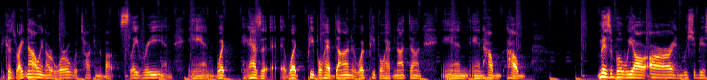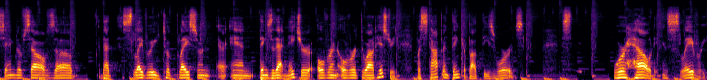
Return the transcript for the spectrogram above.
because right now in our world we're talking about slavery and, and what has a, what people have done or what people have not done and and how how miserable we all are and we should be ashamed of ourselves uh, that slavery took place and, and things of that nature over and over throughout history. But stop and think about these words. We're held in slavery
